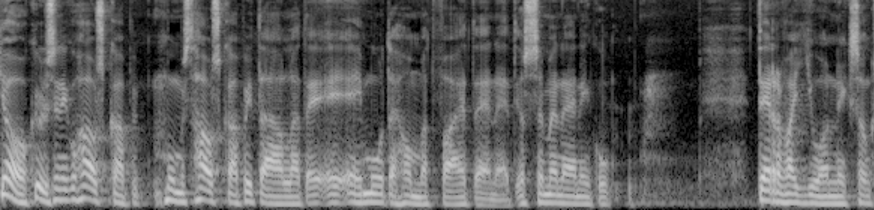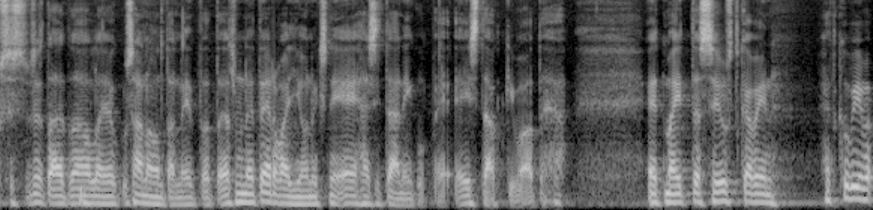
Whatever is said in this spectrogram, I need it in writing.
Joo, kyllä se niinku hauskaa, mun mielestä hauskaa pitää olla, että ei, ei, ei muuten hommat vaan etene. Et jos se menee niinku tervajuonniksi, onko se, se taitaa olla joku sanonta, niin tota, jos menee tervajuonniksi, niin eihän sitä, niinku, ei sitä ole kivaa tehdä. Et mä itse asiassa just kävin, hetko viime,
